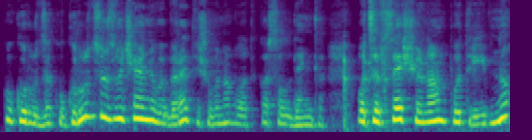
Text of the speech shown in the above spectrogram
кукурудза. Кукурудзу, звичайно, вибирайте, щоб вона була така солоденька. Оце все, що нам потрібно.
